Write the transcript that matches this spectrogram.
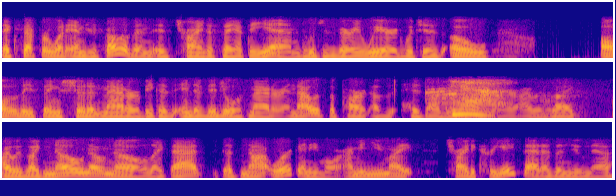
except for what Andrew Sullivan is trying to say at the end, which is very weird. Which is, oh, all of these things shouldn't matter because individuals matter. And that was the part of his argument yeah. where I was like, I was like, no, no, no, like that does not work anymore. I mean, you might try to create that as a new myth,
